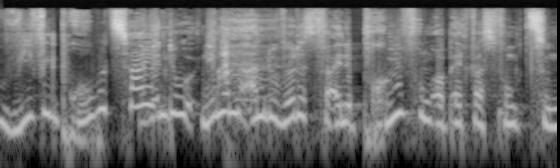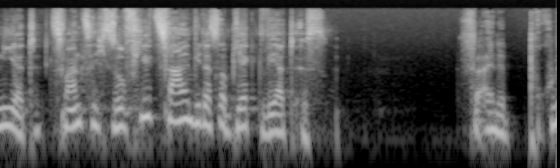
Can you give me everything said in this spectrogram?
wie viel Probezeit? Wenn du, nehmen wir mal an, du würdest für eine Prüfung, ob etwas funktioniert, 20, so viel zahlen, wie das Objekt wert ist. Für eine Prüfung.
